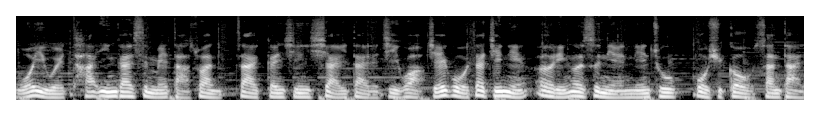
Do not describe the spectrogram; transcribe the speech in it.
我以为他应该是没打算再更新下一代的计划，结果在今年二零二四年年。出 Bosch Go 三代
